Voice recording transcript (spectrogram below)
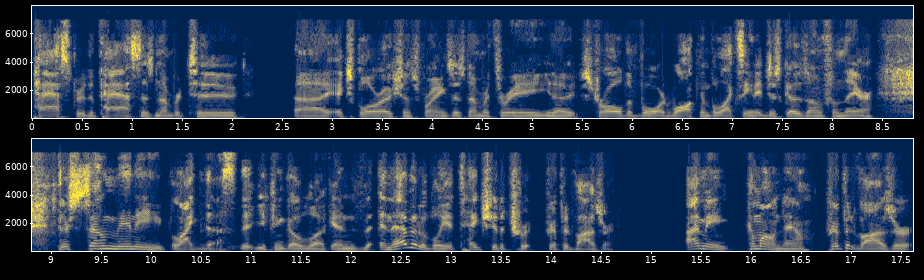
Pass through the pass is number two. Uh, explore Ocean Springs is number three. You know, stroll the boardwalk in Biloxi, and it just goes on from there. There's so many like this that you can go look, and inevitably it takes you to Tri- TripAdvisor I mean, come on now. TripAdvisor,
